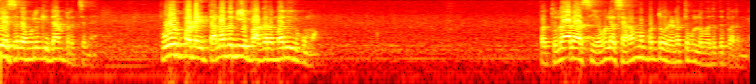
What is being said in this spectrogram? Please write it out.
பேசுகிறவங்களுக்கு இதான் பிரச்சனை. போர் படை தளபதியை பார்க்குற மாதிரி இருக்குமா? இப்போ துளாராசி எவ்வளோ சிரமப்பட்டு ஒரு இடத்துக்குள்ள வருது பாருங்க.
